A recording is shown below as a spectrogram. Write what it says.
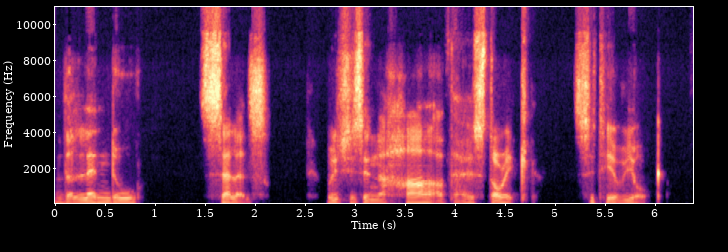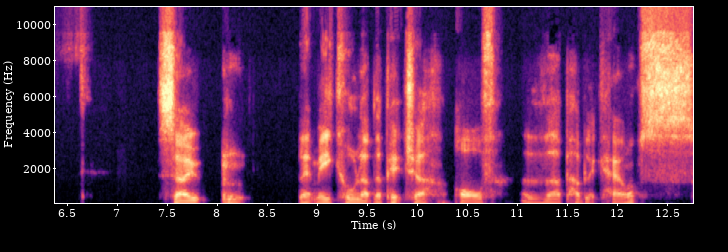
the Lendal Cellars, which is in the heart of the historic city of York. So let me call up the picture of the public house.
